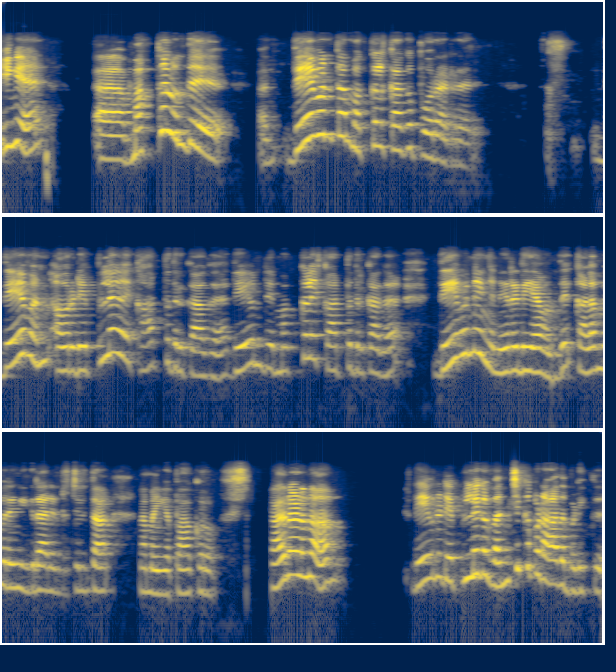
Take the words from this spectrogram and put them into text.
இங்க மக்கள் வந்து தேவன் தான் மக்களுக்காக போராடுறாரு. தேவன் அவருடைய பிள்ளைகளை காப்பதற்காக தேவனுடைய மக்களை காப்பதற்காக தேவனே இங்க நேரடியா வந்து களமிறங்குகிறார் என்று சொல்லித்தான் நம்ம இங்க பாக்குறோம் அதனாலதான் தேவனுடைய பிள்ளைகள் வஞ்சிக்கப்படாதபடிக்கு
